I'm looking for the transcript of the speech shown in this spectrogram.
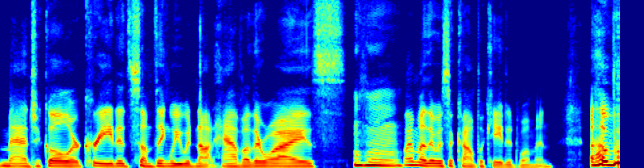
magical or created something we would not have otherwise. hmm My mother was a complicated woman. Um,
